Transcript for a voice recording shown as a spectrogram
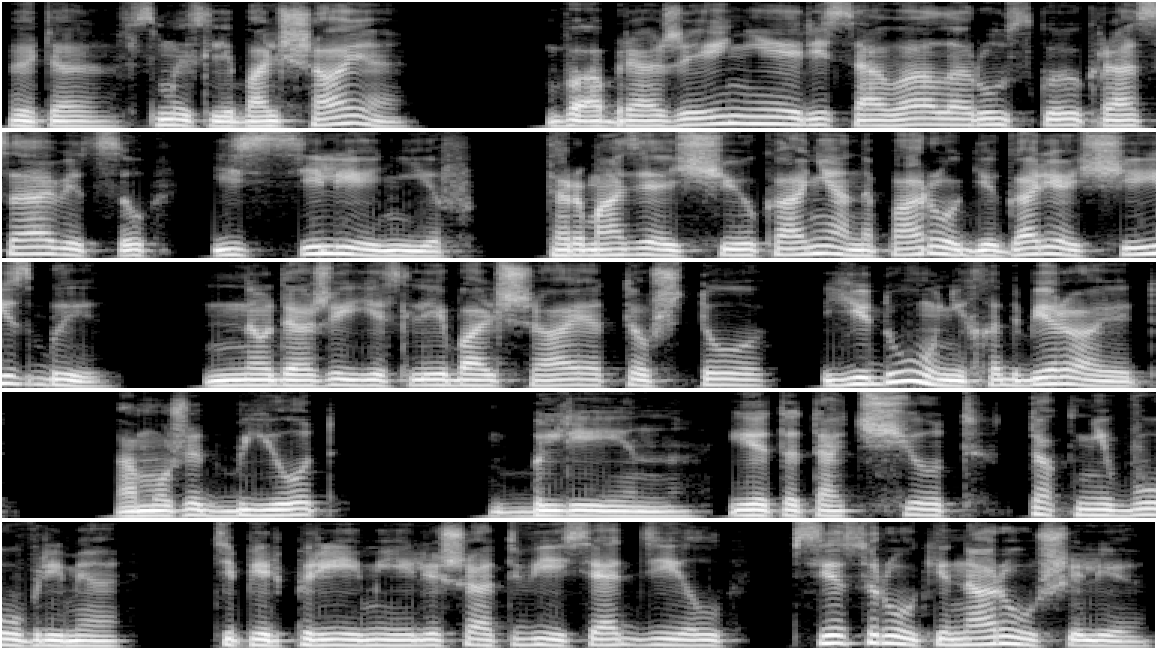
Это в смысле большая? Воображение рисовало русскую красавицу из селеньев, тормозящую коня на пороге горящей избы. Но даже если и большая, то что? Еду у них отбирает. А может, бьет? Блин, и этот отчет так не вовремя. Теперь премии лишат весь отдел. Все сроки нарушили.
